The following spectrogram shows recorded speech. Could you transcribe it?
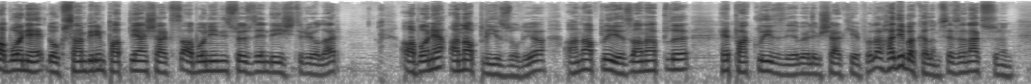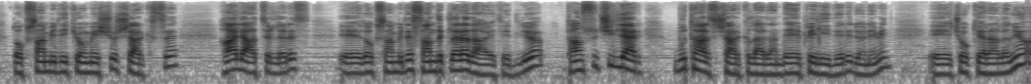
Abone 91'in patlayan şarkısı Abone'nin sözlerini değiştiriyorlar. Abone Anaplıyız oluyor. Anaplıyız, Anaplı hep haklıyız diye böyle bir şarkı yapıyorlar. Hadi bakalım Sezen Aksu'nun 91'deki o meşhur şarkısı hala hatırlarız. E, 91'de sandıklara davet ediliyor. Tansu Çiller bu tarz şarkılardan DYP lideri dönemin e, çok yararlanıyor.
